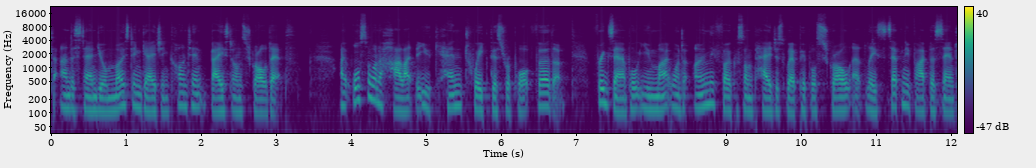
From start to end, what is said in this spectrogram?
to understand your most engaging content based on scroll depth. I also want to highlight that you can tweak this report further. For example, you might want to only focus on pages where people scroll at least 75%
